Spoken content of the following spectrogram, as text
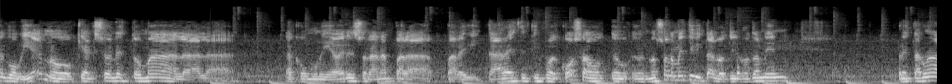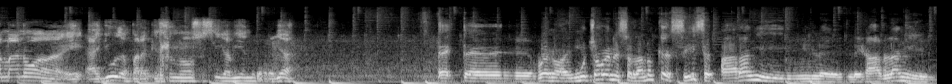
el gobierno o qué acciones toma la, la, comunidad venezolana para, para, evitar este tipo de cosas? no solamente evitarlo, sino también prestar una mano eh, ayuda para que eso no se siga viendo por allá. Este, bueno, hay muchos venezolanos que sí se paran y, les hablan y,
